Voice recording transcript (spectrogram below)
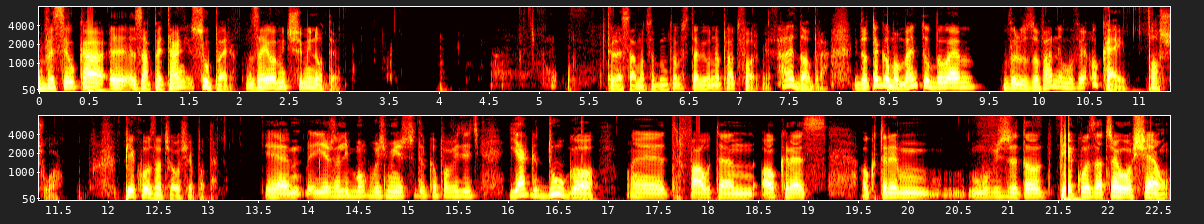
Wysyłka e, zapytań, super. Zajęło mi trzy minuty. Tyle samo, co bym to wystawił na platformie. Ale dobra. I do tego momentu byłem wyluzowany, mówię, okej, poszło. Piekło zaczęło się potem. Em, Jeżeli mógłbyś mi jeszcze tylko powiedzieć, jak długo e, trwał ten okres, o którym mówisz, że to piekło zaczęło się?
